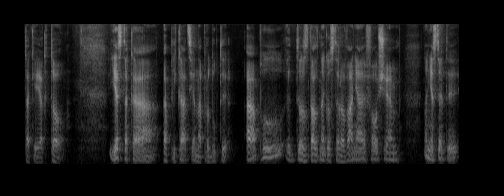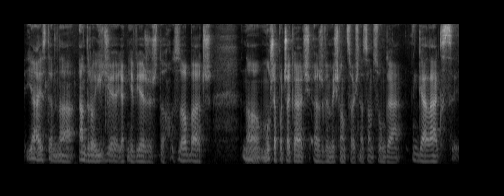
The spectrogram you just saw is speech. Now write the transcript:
takie jak to. Jest taka aplikacja na produkty Apple do zdalnego sterowania F8. No niestety, ja jestem na Androidzie, jak nie wierzysz to zobacz. No, muszę poczekać, aż wymyślą coś na Samsunga Galaxy.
